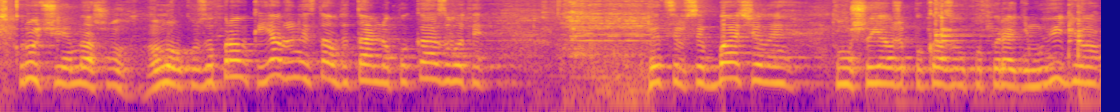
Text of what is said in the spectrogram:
Скручуємо нашу головку заправки. Я вже не став детально показувати. Ви це все бачили, тому що я вже показував в попередньому відео.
